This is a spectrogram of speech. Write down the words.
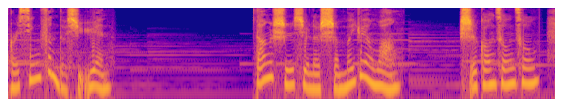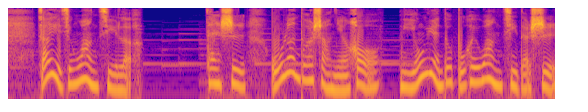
而兴奋的许愿。当时许了什么愿望？时光匆匆，早已经忘记了。但是无论多少年后，你永远都不会忘记的是，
